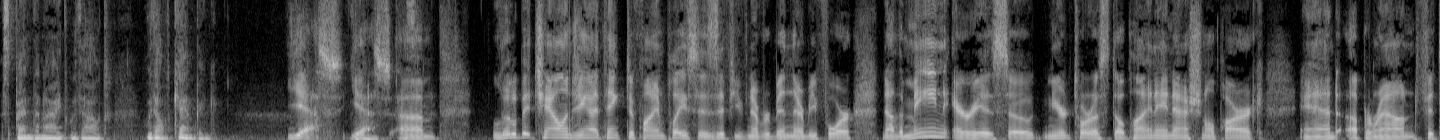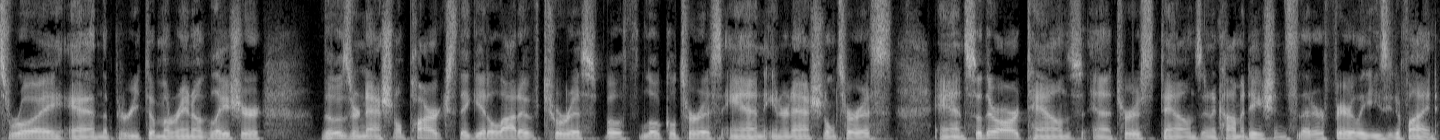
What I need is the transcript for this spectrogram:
spend the night without without camping. Yes, yes. Um, a little bit challenging, I think, to find places if you've never been there before. Now, the main areas, so near Torres del Paine National Park and up around Fitzroy and the Perito Moreno Glacier, those are national parks. They get a lot of tourists, both local tourists and international tourists. And so there are towns, uh, tourist towns and accommodations that are fairly easy to find.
